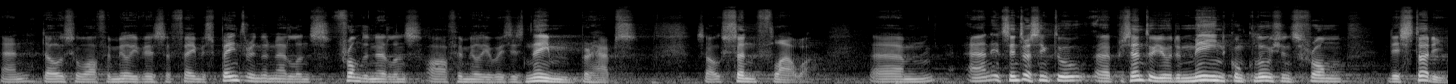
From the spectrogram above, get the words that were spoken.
And those who are familiar with a famous painter in the Netherlands, from the Netherlands, are familiar with his name, perhaps. So, sunflower. Um, and it's interesting to uh, present to you the main conclusions from this study.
